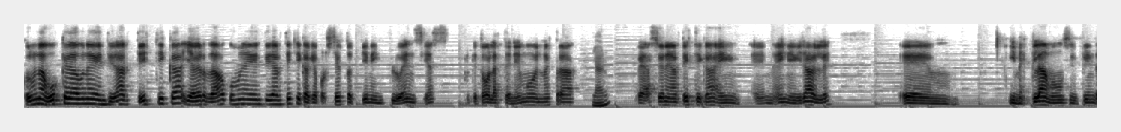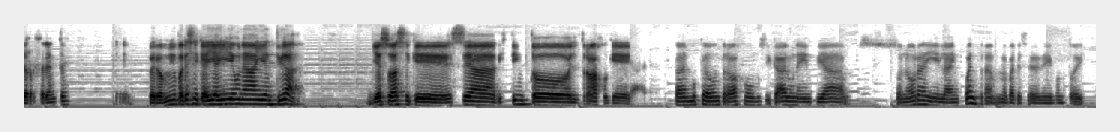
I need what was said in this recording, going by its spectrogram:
con una búsqueda de una identidad artística y haber dado como una identidad artística que por cierto tiene influencias, porque todas las tenemos en nuestras creaciones artísticas, es, inevitable, em, y mezclamos un sinfín de referentes, eh, pero a mí me parece que hay ahí una identidad, y eso hace que sea distinto el trabajo, que está en busca de un trabajo musical, una identidad sonora y la encuentra, me parece, desde mi punto de vista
